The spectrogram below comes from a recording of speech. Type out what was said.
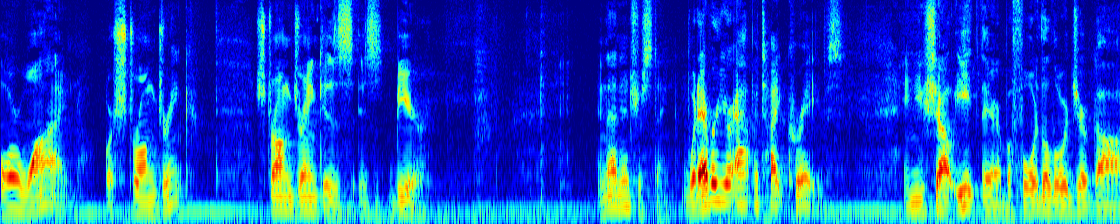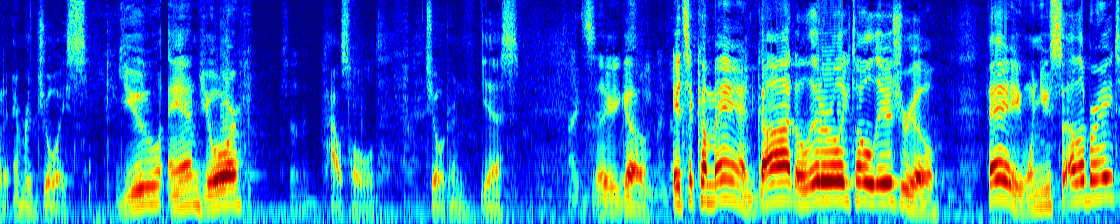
or wine or strong drink. Strong drink is, is beer. Isn't that interesting? Whatever your appetite craves, and you shall eat there before the Lord your God and rejoice. You and your Children? household. Children, yes. So there you go. It's a command. God literally told Israel, hey, when you celebrate,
